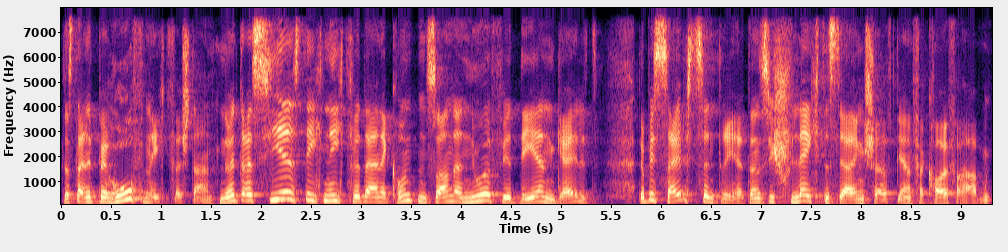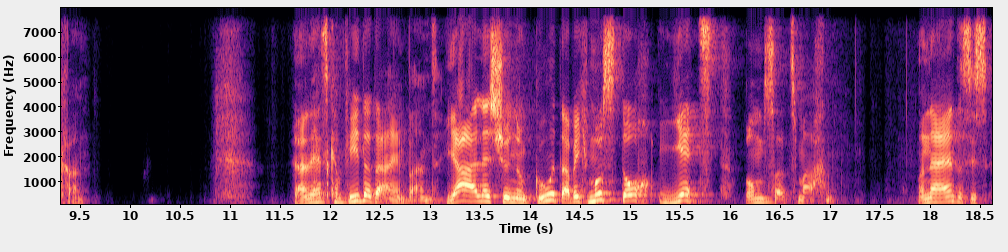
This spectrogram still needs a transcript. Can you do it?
Du hast deinen Beruf nicht verstanden. Du interessierst dich nicht für deine Kunden, sondern nur für deren Geld. Du bist selbstzentriert. Das ist die schlechteste Eigenschaft, die ein Verkäufer haben kann. Ja, und jetzt kommt wieder der Einwand. Ja, alles schön und gut, aber ich muss doch jetzt Umsatz machen. Und nein, das ist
